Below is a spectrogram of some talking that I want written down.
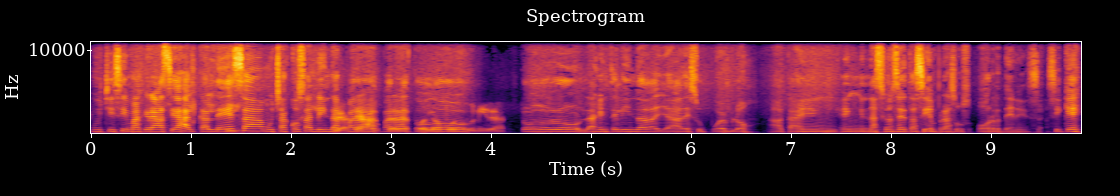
Muchísimas gracias, alcaldesa. Muchas cosas lindas Gracias para, para la todo, oportunidad. todo lo- la gente linda de allá, de su pueblo, acá en, en Nación Z, siempre a sus órdenes. Así que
